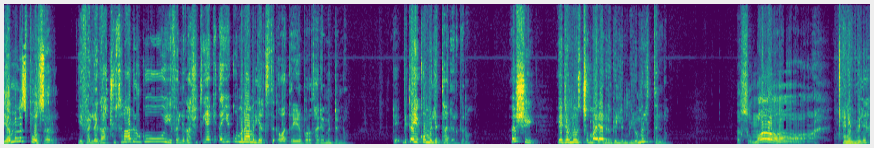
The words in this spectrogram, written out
የምን ስፖንሰር? የፈለጋችሁትን አድርጉ፣ የፈለጋችሁን ጥያቄ ጠይቁ ምናምን እያልክ ስትቀባጥር የነበረው ታዲያ ምንድን ነው? ቢጠይቁ ምን ልታደርግ ነው? እሺ የደሞዝ ጭማሪ አድርግልን ቢሉ ምን ልትል ነው? እሱማ እኔ የምልህ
